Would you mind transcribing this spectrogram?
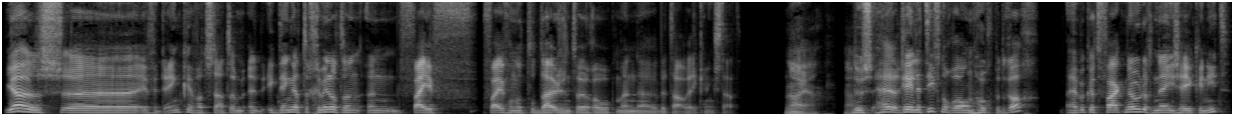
ja, dus eh, even denken, wat staat er? Eh, Ik denk dat er gemiddeld een, een vijf, 500 tot 1000 euro op mijn eh, betaalrekening staat. Nou ja. Ja. Dus relatief nog wel een hoog bedrag. Heb ik het vaak nodig? Nee, zeker niet.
